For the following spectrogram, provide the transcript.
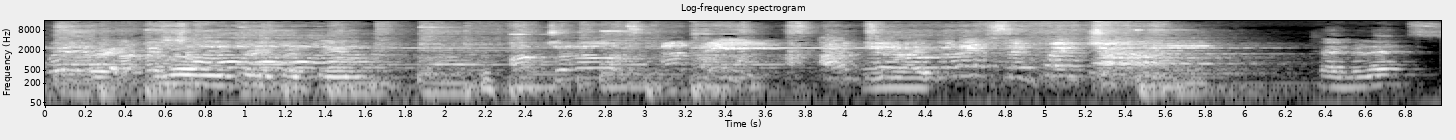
with Alright, I'm gonna leave pretty quick, dude. Optionals and me. Until the next adventure. Ten minutes.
